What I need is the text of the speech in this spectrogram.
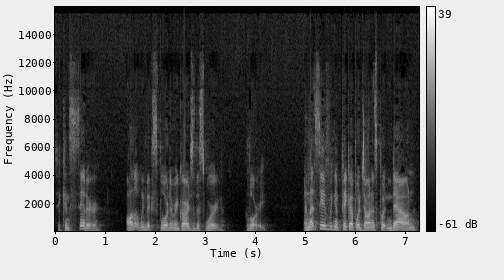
to consider all that we've explored in regards to this word, glory. And let's see if we can pick up what John is putting down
